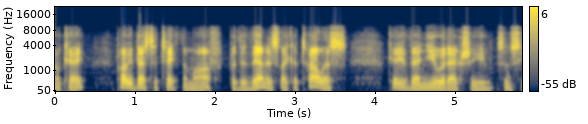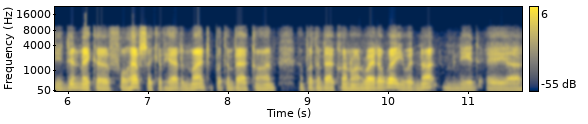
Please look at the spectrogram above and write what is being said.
okay, probably best to take them off. But then it's like a talus okay, then you would actually, since you didn't make a full hefsek, if you had in mind to put them back on and put them back on, on right away, you would not need a uh,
